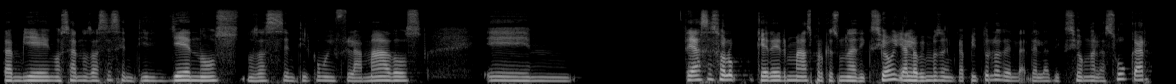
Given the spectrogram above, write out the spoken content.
también, o sea, nos hace sentir llenos, nos hace sentir como inflamados. Eh, te hace solo querer más porque es una adicción, ya lo vimos en el capítulo de la, de la adicción al azúcar.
